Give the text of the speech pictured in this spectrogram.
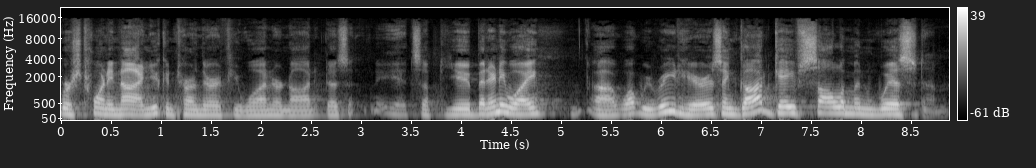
verse 29. You can turn there if you want or not. It doesn't. It's up to you. But anyway, uh, what we read here is, and God gave Solomon wisdom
